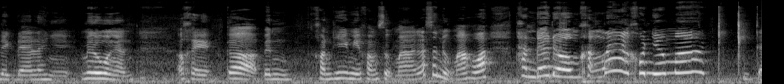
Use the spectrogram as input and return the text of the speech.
เด็กแดนอะไรอย่างงี้ ไม่รู้เหมือนกัน โอเค ก็เป็นคอนที่มีความสุขมากก็สนุกมากเพราะว่าทันเดอร์โดมครั้งแรกคนเยอะมากดีใจ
